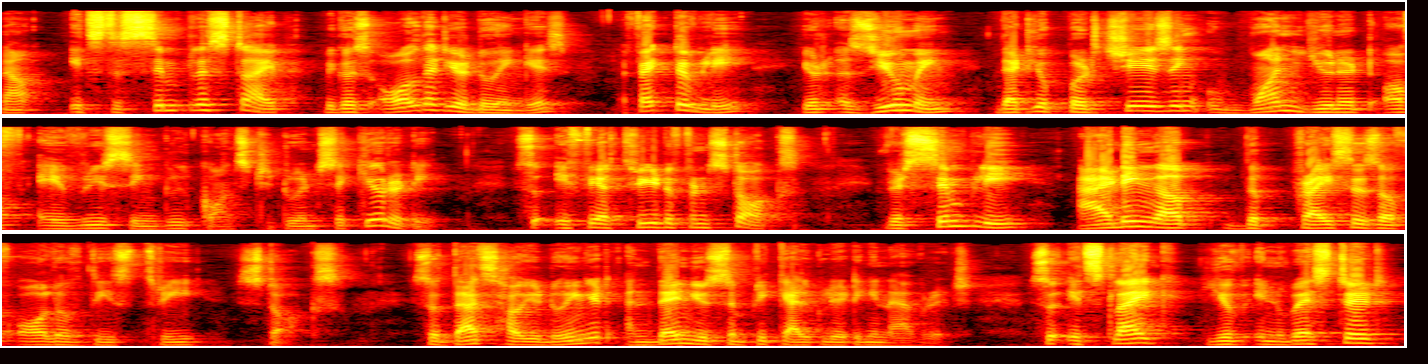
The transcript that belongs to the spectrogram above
Now it's the simplest type because all that you're doing is effectively you're assuming that you're purchasing one unit of every single constituent security. So if you have three different stocks, we're simply adding up the prices of all of these three stocks. So that's how you're doing it. And then you're simply calculating an average. So it's like you've invested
